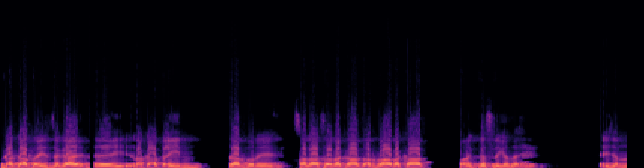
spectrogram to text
জায়গায়, এই রাকাতাইন, তারপরে সালাসা রাকাত, আরবা রাকাত, অনেক পেস লেগে যায়। এই জন্য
